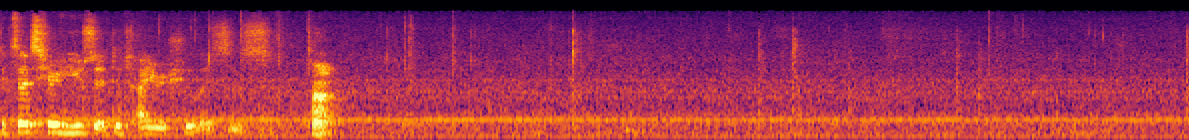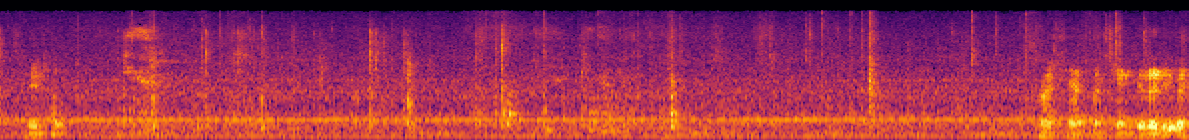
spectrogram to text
It says here use it to tie your shoelaces. Huh. Need help? I can't. I can't get it either.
